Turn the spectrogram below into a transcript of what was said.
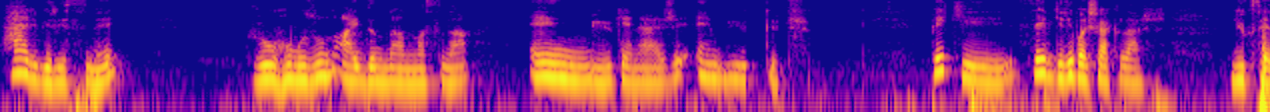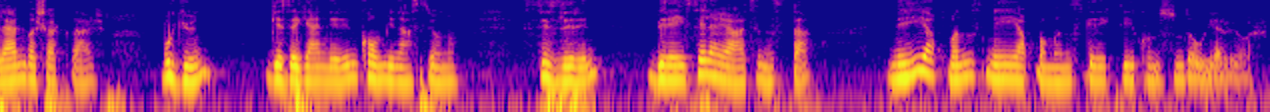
her bir ismi ruhumuzun aydınlanmasına en büyük enerji, en büyük güç. Peki sevgili başaklar, yükselen başaklar, bugün gezegenlerin kombinasyonu sizlerin bireysel hayatınızda neyi yapmanız, neyi yapmamanız gerektiği konusunda uyarıyor.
